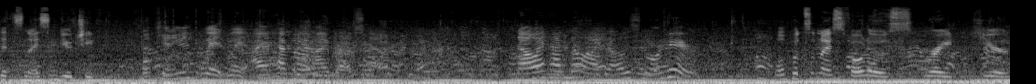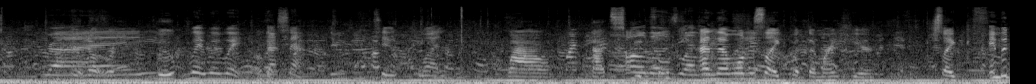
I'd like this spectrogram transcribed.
It's nice and Gucci. Wait, wait. I have no eyebrows now. Now I have no eyebrows nor hair. We'll put some nice photos right here. Right. No, right. Boop. Wait, wait, wait. Okay. That's that. Three, two, one. Wow, that's All beautiful. those and then we'll just like put them right here, just like In bet-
